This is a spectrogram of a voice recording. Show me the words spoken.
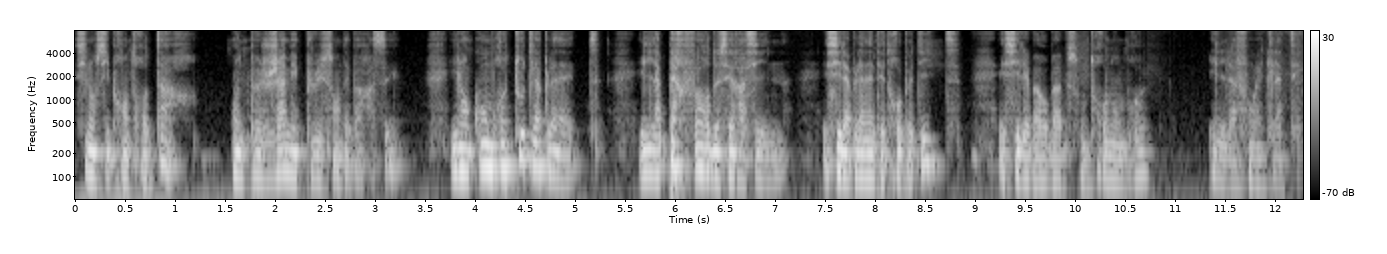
si l'on s'y prend trop tard, on ne peut jamais plus s'en débarrasser. Il encombre toute la planète, il la perfore de ses racines, et si la planète est trop petite, et si les baobabs sont trop nombreux, ils la font éclater.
